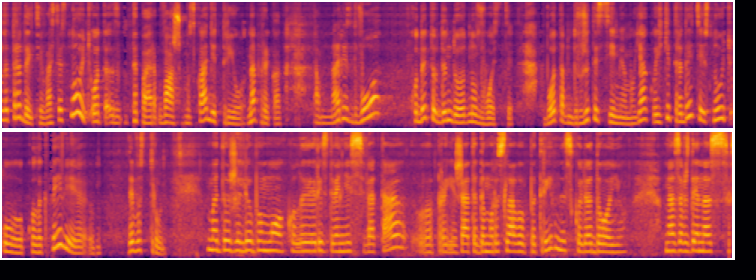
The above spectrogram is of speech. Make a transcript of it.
Але традиції у вас існують. От е, тепер в вашому складі тріо, наприклад, там на Різдво ходити один до одного в гості, або там дружити з сім'ями. Як які традиції існують у колективі е, Дивострун? Ми дуже любимо, коли різдвяні свята е, приїжджати до Мирослави Петрівни з колядою. Вона завжди нас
